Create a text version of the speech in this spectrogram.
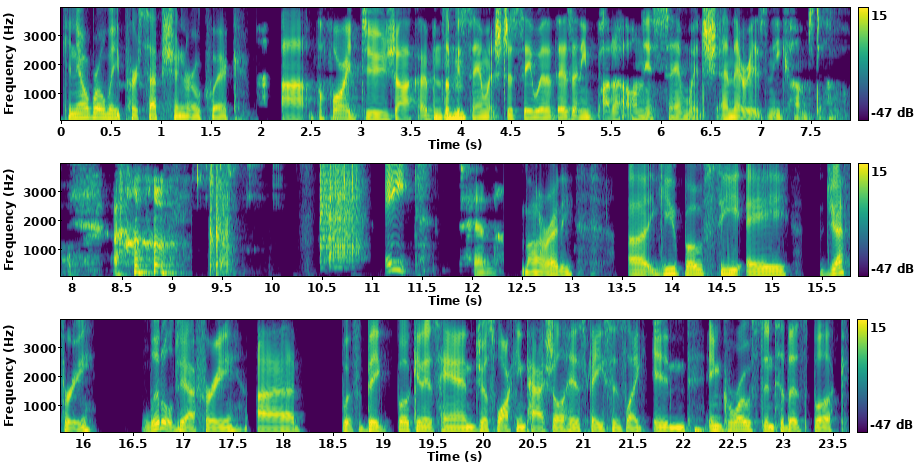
Can y'all roll me perception real quick? Uh, before I do, Jacques opens up his sandwich to see whether there's any butter on his sandwich, and there is, and he comes down. Eight. Ten. Alrighty. Uh, you both see a Jeffrey, little Jeffrey, uh, with a big book in his hand, just walking past y'all. His face is like in engrossed into this book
